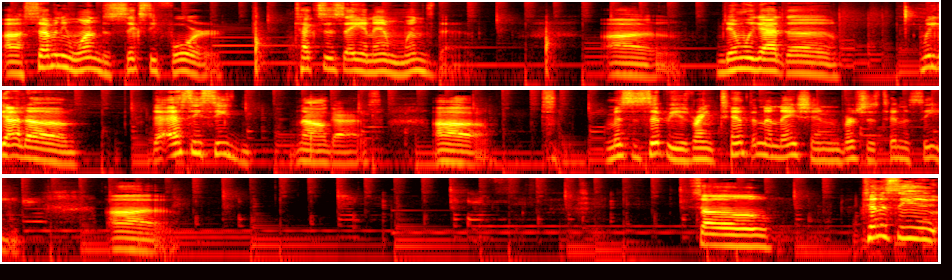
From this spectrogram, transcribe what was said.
Uh, 71 to 64. Texas A&M wins that. Uh, then we got the we got uh the SEC now, guys. Uh, Mississippi is ranked 10th in the nation versus Tennessee. Uh, so Tennessee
